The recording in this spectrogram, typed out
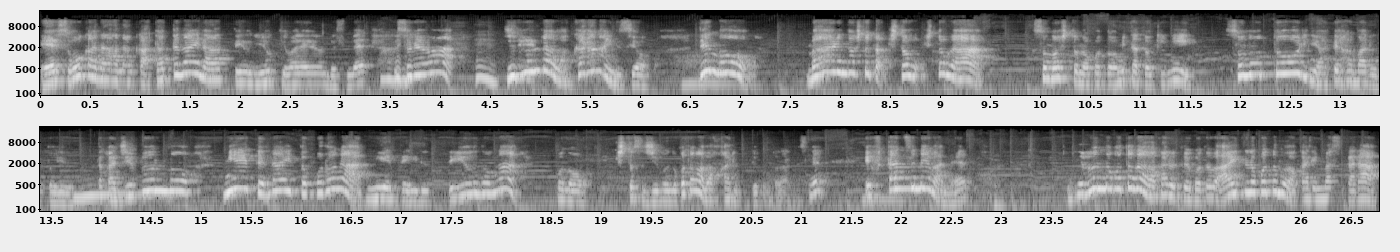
えー、そうかななんか当たってないなっていうふうによく言われるんですね。でそれは自分では分からないんですよ。でも周りの人た人人がその人のことを見た時にその通りに当てはまるというだから自分の見えてないところが見えているっていうのがこの一つ自分のことが分かるっていうことなんですね。で2つ目はね自分のことが分かるということは相手のことも分かりますから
